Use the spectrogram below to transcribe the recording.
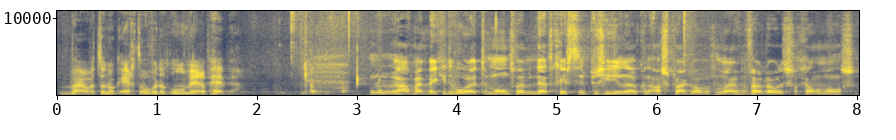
waar we het dan ook echt over dat onderwerp hebben. Haal mij een beetje de woorden uit de mond. We hebben net gisteren in het presidium ook een afspraak over gemaakt. Mevrouw Roders van Geldermalsen.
